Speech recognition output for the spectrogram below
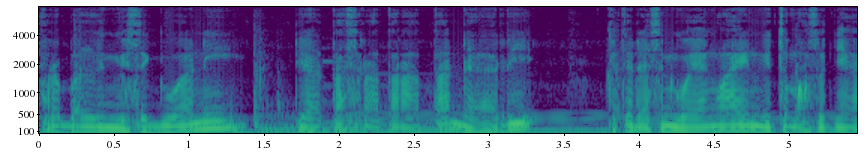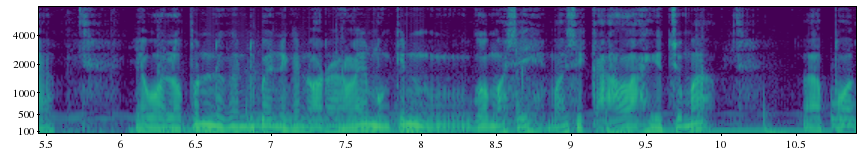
verbal linguistik gue nih di atas rata-rata dari kecerdasan gue yang lain gitu maksudnya. Ya walaupun dengan dibandingkan orang lain mungkin gue masih masih kalah gitu. Cuma uh, pot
